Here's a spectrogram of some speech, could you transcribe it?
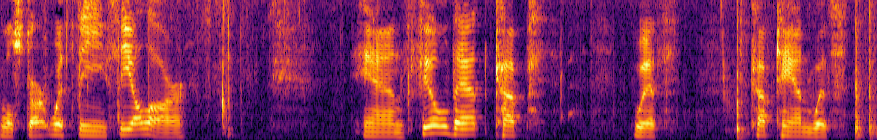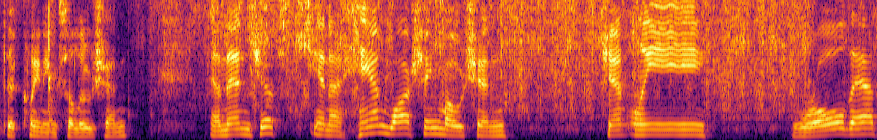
we'll start with the CLR and fill that cup with cupped hand with the cleaning solution and then just in a hand washing motion gently roll that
